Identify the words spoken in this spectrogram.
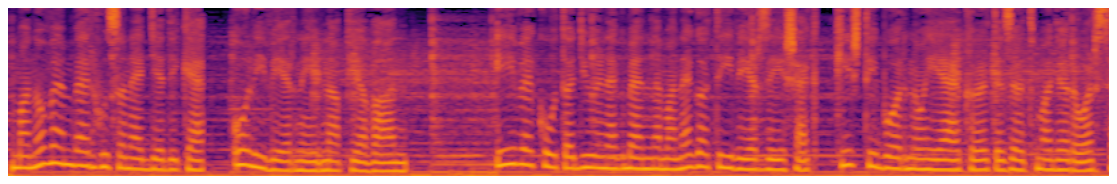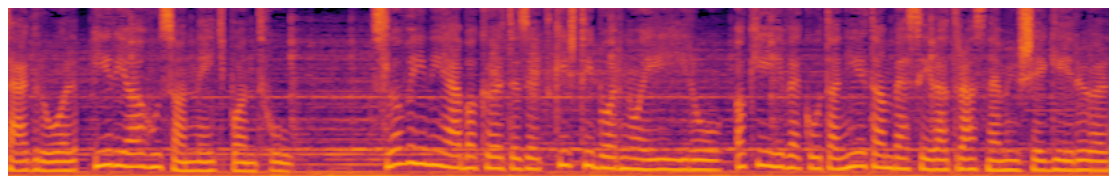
Ma november 21-e, Olivér névnapja van. Évek óta gyűlnek bennem a negatív érzések, Kis Tibor Noé elköltözött Magyarországról, írja a 24.hu. Szlovéniába költözött Kis Tibor Noé író, aki évek óta nyíltan beszél a transzneműségéről,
